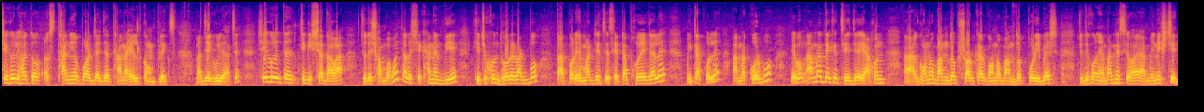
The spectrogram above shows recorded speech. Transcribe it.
সেগুলি হয়তো স্থানীয় পর্যায়ে যে থানা হেলথ কমপ্লেক্স বা যেগুলি আছে, সেগুলিতে চিকিৎসা দেওয়া যদি সম্ভব হয়, তাহলে সেখানে দিয়ে কিছুক্ষণ ধরে রাখব, তারপর এমার্জেন্সি সেট হয়ে গেলে মিট হলে আমরা করব। এবং আমরা দেখেছি যে এখন গণবান্ধব, সরকার গণবান্ধব পরিবেশ যদি কোনো এমার্জেন্সি হয়, আমি নিশ্চিত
